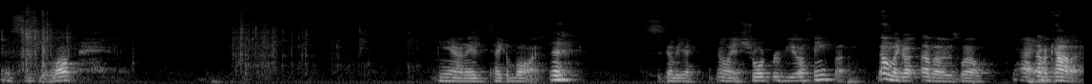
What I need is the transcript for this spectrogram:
This is your lot. Yeah, I need to take a bite. this is going to be a, only a short review, I think, but oh my god, avo as well. Yeah, Avocado.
